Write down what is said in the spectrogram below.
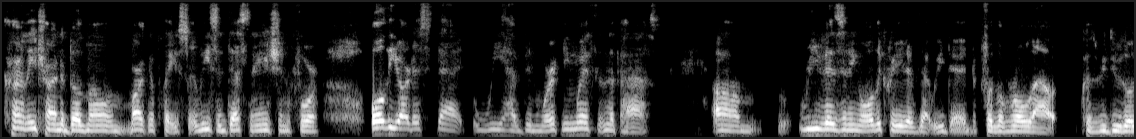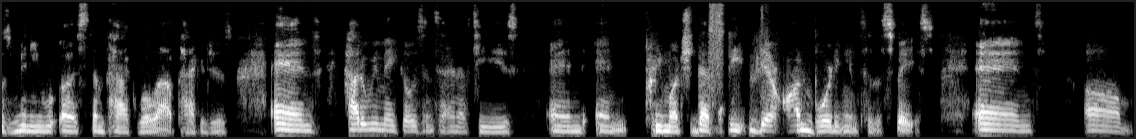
currently trying to build my own marketplace, or at least a destination for all the artists that we have been working with in the past. Um, revisiting all the creative that we did for the rollout because we do those mini uh, stim pack rollout packages. And how do we make those into nfts and and pretty much that's the their onboarding into the space. And um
